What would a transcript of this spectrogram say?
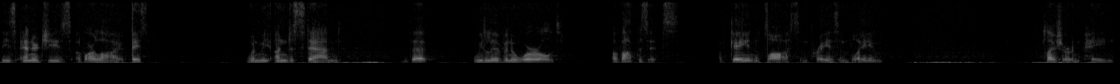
these energies of our lives when we understand that we live in a world of opposites, of gain and loss, and praise and blame, pleasure and pain.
